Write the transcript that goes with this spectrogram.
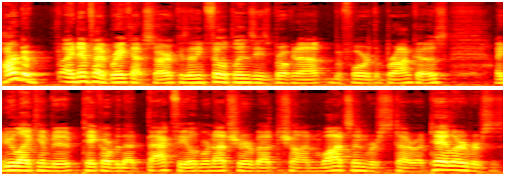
hard to identify a breakout star because I think Philip Lindsay's broken out before the Broncos. I do like him to take over that backfield. We're not sure about Deshaun Watson versus Tyrod Taylor versus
